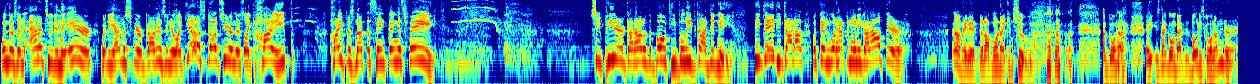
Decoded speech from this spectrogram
When there's an attitude in the air where the atmosphere of God is, and you're like, yes, God's here, and there's like hype, hype is not the same thing as faith. See, Peter got out of the boat, he believed God, didn't he? He did, he got out, but then what happened when he got out there? Oh, maybe I bit off more than I can chew. I'm going, he's not going back to the boat, he's going under.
